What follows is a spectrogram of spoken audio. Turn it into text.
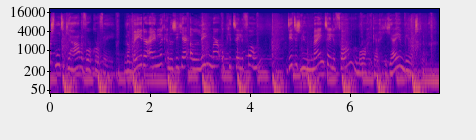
Eerst moet ik je halen voor corvée. Dan ben je er eindelijk en dan zit jij alleen maar op je telefoon. Dit is nu mijn telefoon. Morgen krijg jij hem weer terug.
